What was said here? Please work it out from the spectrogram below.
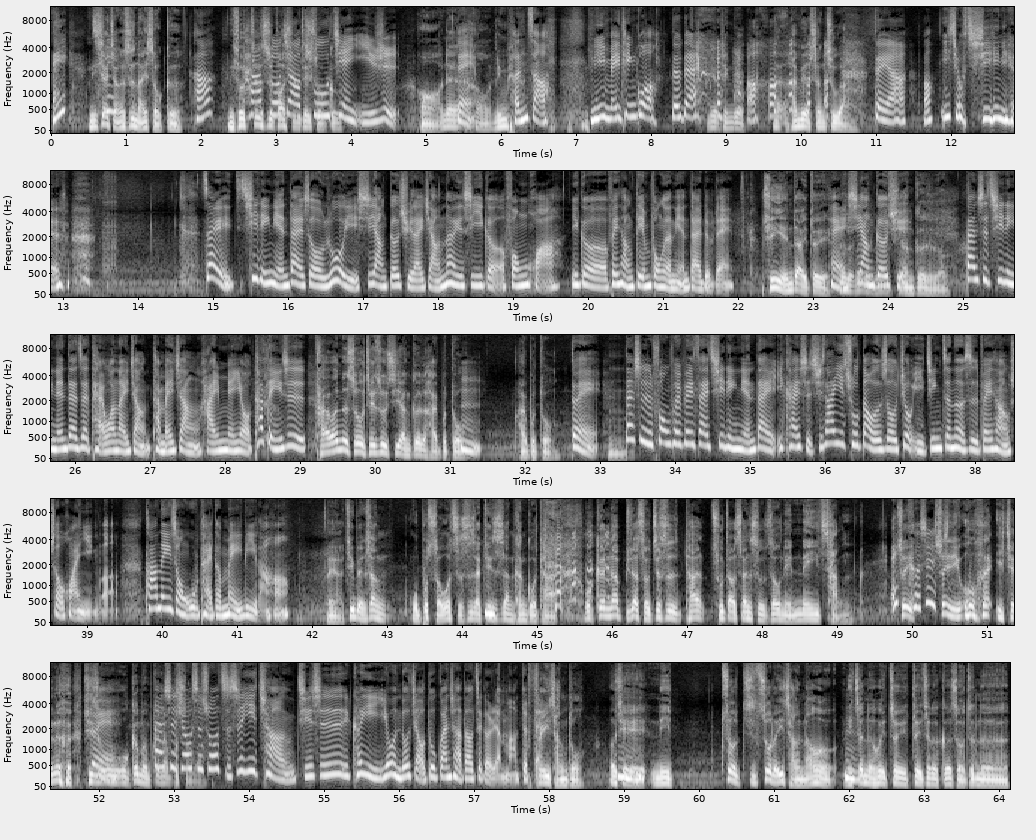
哎，你现在讲的是哪一首歌啊？你说他说叫《初见一日》哦，那对哦，你很早，你没听过对不对？没有听过，还没有生出来。对呀，哦，一九七一年。在七零年代的时候，如果以西洋歌曲来讲，那也是一个风华、一个非常巅峰的年代，对不对？七年代对，西洋歌曲，西洋歌的时候。但是七零年代在台湾来讲，坦白讲还没有，它等于是台湾的时候接触西洋歌的还不多，嗯，还不多。对，但是凤飞飞在七零年代一开始，其实他一出道的时候就已经真的是非常受欢迎了，他那一种舞台的魅力了，哈。对啊，基本上。我不熟，我只是在电视上看过他。我跟他比较熟，就是他出道三十五周年那一场。哎，可是所以你问以前的，其实我我根本但是就是说，只是一场，其实可以有很多角度观察到这个人嘛，对不对？非常多，而且你做只做了一场，然后你真的会对对这个歌手真的，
